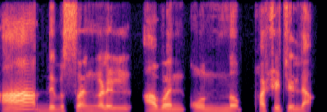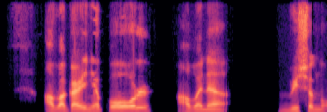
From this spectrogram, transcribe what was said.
ആ ദിവസങ്ങളിൽ അവൻ ഒന്നും ഭക്ഷിച്ചില്ല. അവ കഴിഞ്ഞപ്പോൾ അവന് വിശന്നു.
